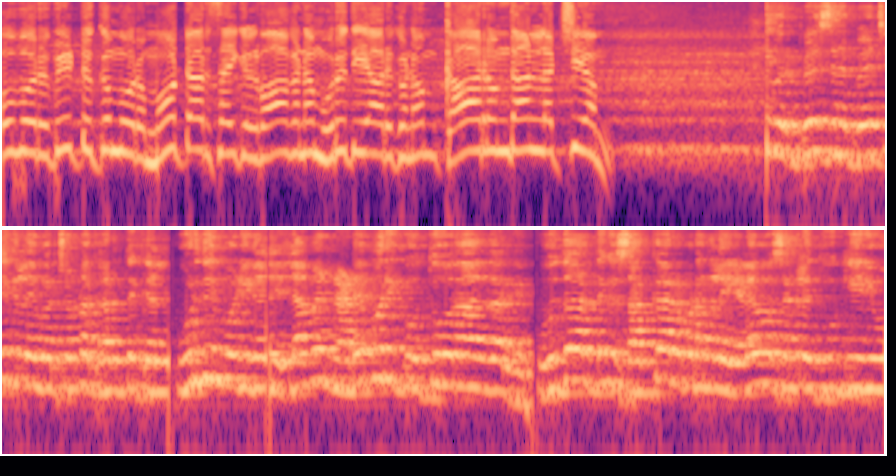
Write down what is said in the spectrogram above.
ஒவ்வொரு வீட்டுக்கும் ஒரு மோட்டார் சைக்கிள் வாகனம் உறுதியா இருக்கணும். காரும் தான் லட்சியம். இவர் பேசின பேச்சுக்கள் இவர் சொன்ன கருத்துக்கள் உறுதிமொழிகள் எல்லாமே நடைமுறைக்கு ஒத்து இருக்கு. உதாரணத்துக்கு சர்க்கார படங்களை இலவசங்களை தூக்கி எறிவோம்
